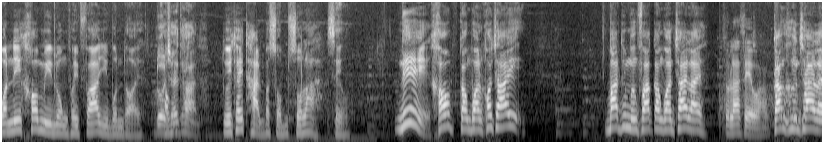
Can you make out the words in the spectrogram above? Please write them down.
วันนี้เขามีโรงไฟฟ้าอยู่บนดอยโดยใช้ถ่าน โดยใช้ถ่านผสมโซลาร์เซลล์นี่เขากลางวันเขาใช้ บ้านที่เมืองฟ้ากลางวันใช้อะไรโซลาร์เซลล์ครับ กลางคืนใช้อะไร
